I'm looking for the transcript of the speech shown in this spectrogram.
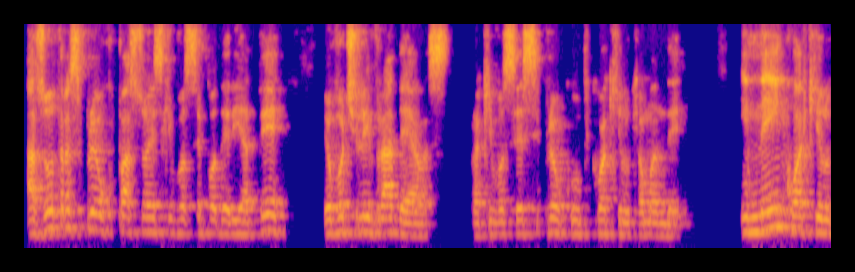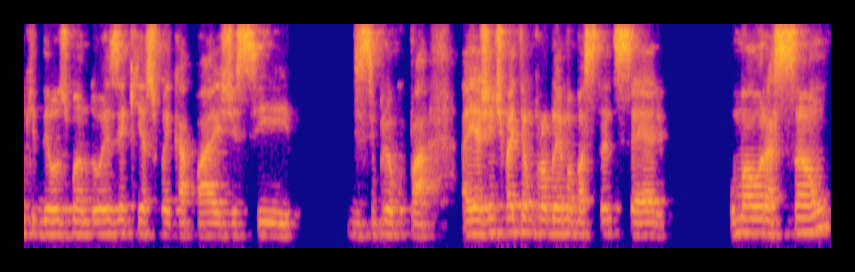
as outras preocupações que você poderia ter, eu vou te livrar delas, para que você se preocupe com aquilo que eu mandei. E nem com aquilo que Deus mandou, Ezequias foi capaz de se, de se preocupar. Aí a gente vai ter um problema bastante sério uma oração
